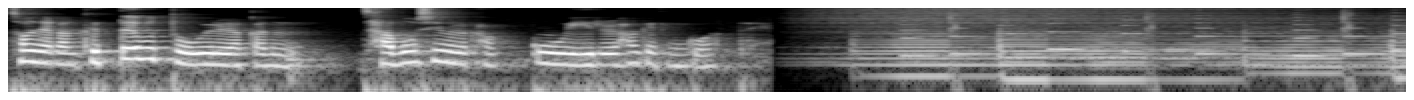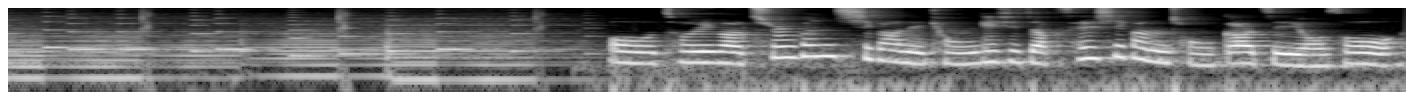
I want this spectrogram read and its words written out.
전 약간 그때부터 오히려 약간 자부심을 갖고 일을 하게 된 것 같아요. 어, 저희가 출근 시간이 경기 시작 3시간 전까지여서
